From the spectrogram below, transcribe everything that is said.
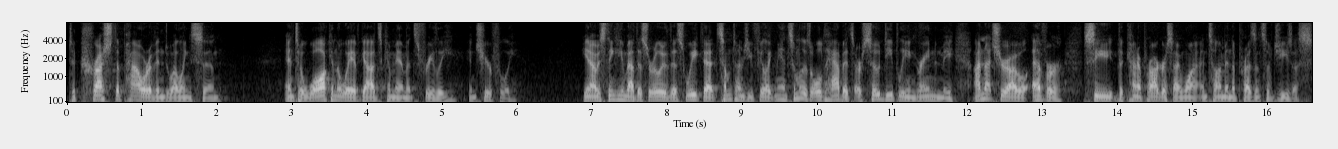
to crush the power of indwelling sin and to walk in the way of God's commandments freely and cheerfully. You know, I was thinking about this earlier this week that sometimes you feel like, man, some of those old habits are so deeply ingrained in me. I'm not sure I will ever see the kind of progress I want until I'm in the presence of Jesus.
